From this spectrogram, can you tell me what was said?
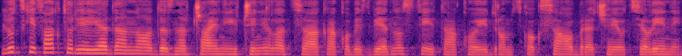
Ljudski faktor je jedan od značajnijih činilaca kako bezbjednosti, tako i drumskog saobraćaja u cjelini.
